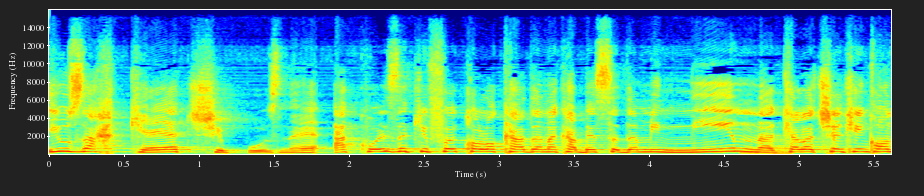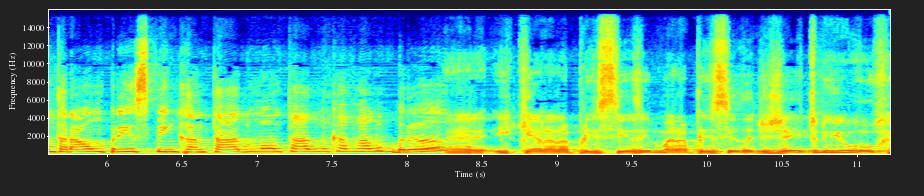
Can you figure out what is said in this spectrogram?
E os arquétipos, né? A coisa que foi colocada na cabeça da menina, que ela tinha que encontrar um príncipe encantado montado num cavalo branco. É, e que ela era princesa e não era princesa de jeito nenhum.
